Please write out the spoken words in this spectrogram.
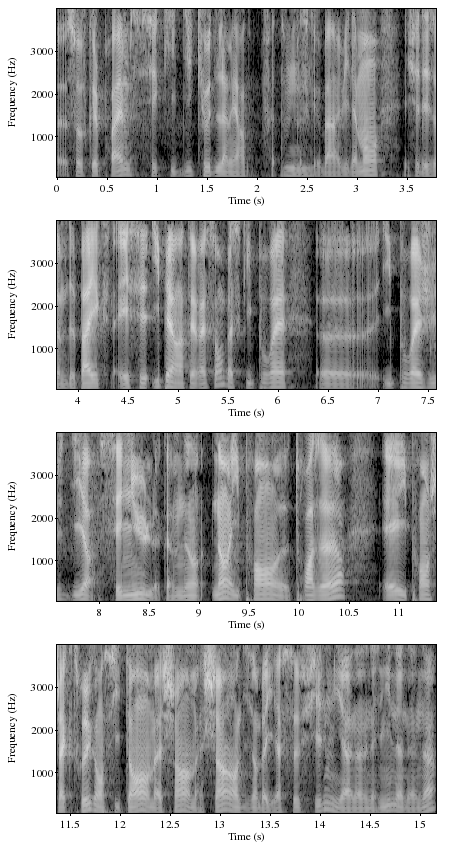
Euh, sauf que le problème, c'est qu'il dit que de la merde, en fait, Mhm. parce que ben évidemment, il fait des hommes de paille, etc. et c'est hyper intéressant parce qu'il pourrait, euh, il pourrait juste dire c'est nul, comme non, non, il prend euh, trois heures et il prend chaque truc en citant un machin, un machin, en disant bah il y a ce film, il y a nanani, nanana,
